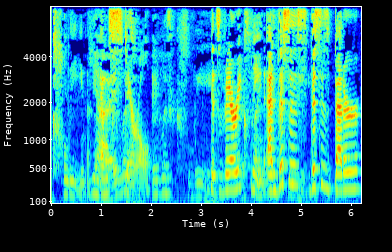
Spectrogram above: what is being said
clean Yeah, and it was- sterile. it was clean. It's very This clean, and this is this is better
